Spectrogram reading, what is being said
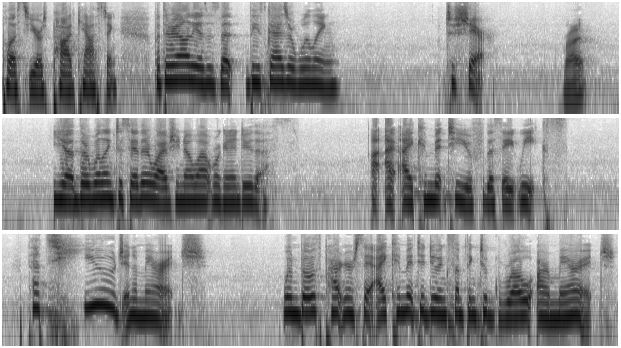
plus years podcasting. But the reality is, is that these guys are willing to share. Right? Yeah, they're willing to say to their wives, you know what, we're going to do this. I, I I commit to you for this eight weeks. That's huge in a marriage. When both partners say, I commit to doing something to grow our marriage.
